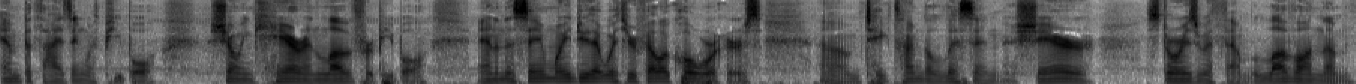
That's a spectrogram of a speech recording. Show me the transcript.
empathizing with people, showing care and love for people. And in the same way, do that with your fellow coworkers. Um, take time to listen, share stories with them, love on them,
